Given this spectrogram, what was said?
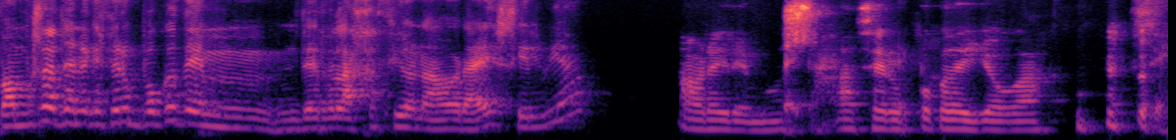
Vamos a tener que hacer un poco de, de relajación ahora, ¿eh, Silvia? Ahora iremos a hacer un poco de yoga. Sí,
